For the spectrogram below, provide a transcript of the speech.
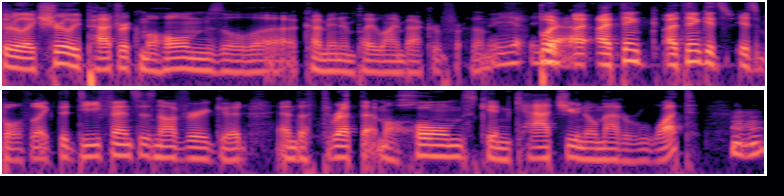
They're like surely Patrick Mahomes will uh, come in and play linebacker for them. Yeah, But yeah. I, I think I think it's it's both. Like the defense is not very good, and the threat that Mahomes can catch you no matter what, Mhm.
